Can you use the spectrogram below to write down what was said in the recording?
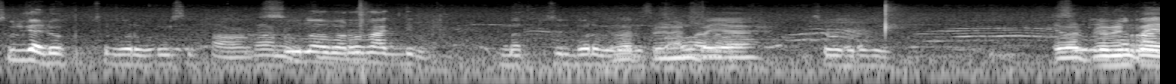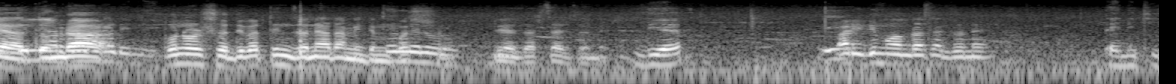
চুল গাড়ো চুল বড় বড় হইছে। চুল আবার রাখ দিব। চুল বড় বড় এবার এবার পেমেন্ট পাইয়া তোমরা। পনেরোশো দিবা তিনজনে আর আমি কেন পাঁচশো দুই হাজার চারজনে। দিয়া? বাড়ি দিমো আমরা চারজনে। তাই নাকি?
